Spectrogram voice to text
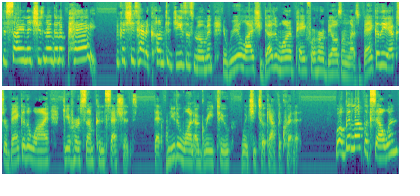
deciding that she's not going to pay because she's had a come to Jesus moment and realized she doesn't want to pay for her bills unless Bank of the X or Bank of the Y give her some concessions that neither one agreed to when she took out the credit. Well, good luck with Selwyn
